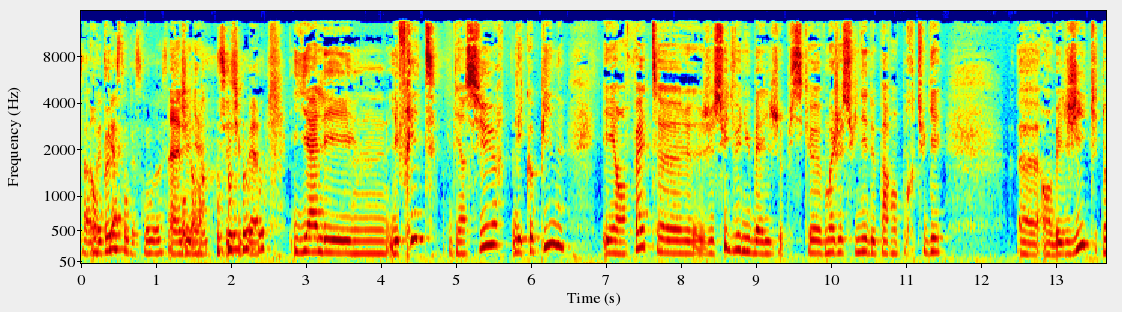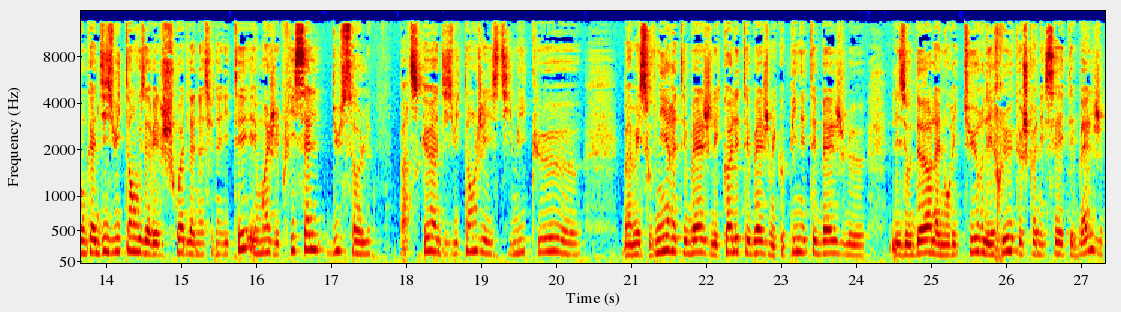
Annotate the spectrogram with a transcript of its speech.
c'est un On peut podcast, on fait ce qu'on veut. Ah, génial, c'est super. Il y a les, les frites, bien sûr, les copines. Et en fait, euh, je suis devenue belge, puisque moi je suis née de parents portugais euh, en Belgique. Donc à 18 ans, vous avez le choix de la nationalité. Et moi j'ai pris celle du sol. Parce que à 18 ans, j'ai estimé que euh, bah, mes souvenirs étaient belges, l'école était belge, mes copines étaient belges, le, les odeurs, la nourriture, les rues que je connaissais étaient belges.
